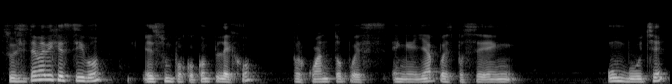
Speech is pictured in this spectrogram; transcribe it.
Su sistema digestivo es un poco complejo, por cuanto pues en ella pues poseen un buche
